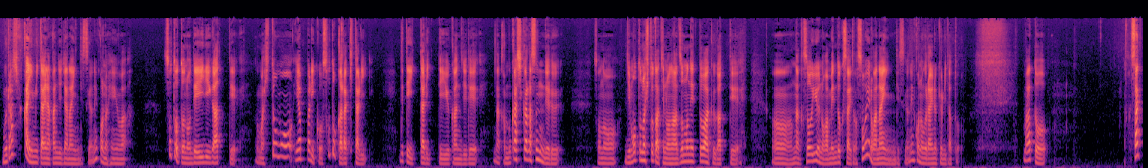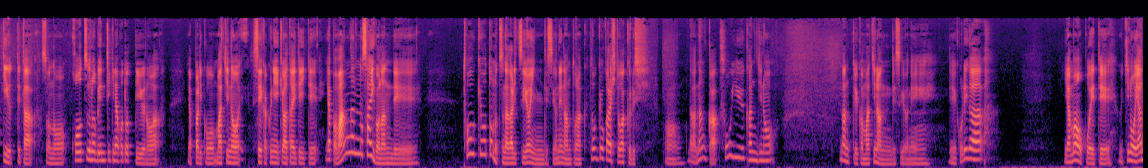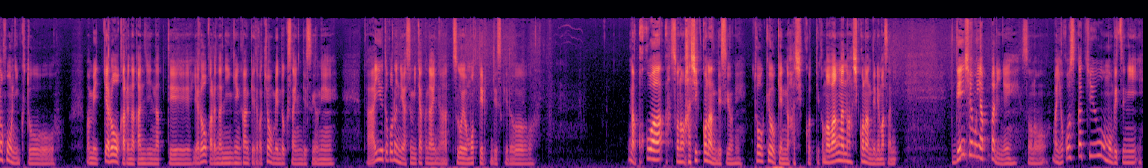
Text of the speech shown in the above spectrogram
村社会みたいな感じじゃないんですよねこの辺は。外との出入りがあってまあ人もやっぱりこう外から来たり出て行ったりっていう感じでなんか昔から住んでるその地元の人たちの謎のネットワークがあって、うん、なんかそういうのがめんどくさいとかそういうのがないんですよねこのぐらいの距離だと。まあ、あとさっき言ってたその交通の便的なことっていうのはやっぱりこう街の性格に影響を与えていてやっぱ湾岸の最後なんで東京とのつながり強いんですよねなんとなく。東京から人が来るし、うん、だからなんかそういう感じのなんていうか街なんですよね。でこれが山を越えてうちの親の方に行くと、まあ、めっちゃローカルな感じになっていやローカルな人間関係とか超めんどくさいんですよね。ああいうところには住みたくないなすごい思ってるんですけど。まあここはその端っこなんですよね。東京圏の端っこっていうか、まあ、湾岸の端っこなんでねまさに。電車もやっぱりねその、まあ、横須賀中央も別に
